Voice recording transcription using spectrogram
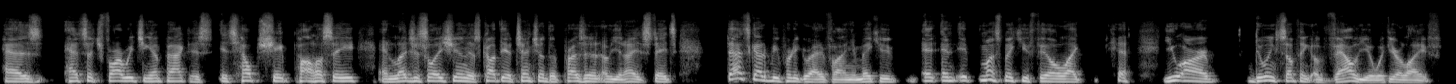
has had such far-reaching impact. It's, it's helped shape policy and legislation. It's caught the attention of the president of the United States. That's got to be pretty gratifying and make you, and it must make you feel like you are doing something of value with your life.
